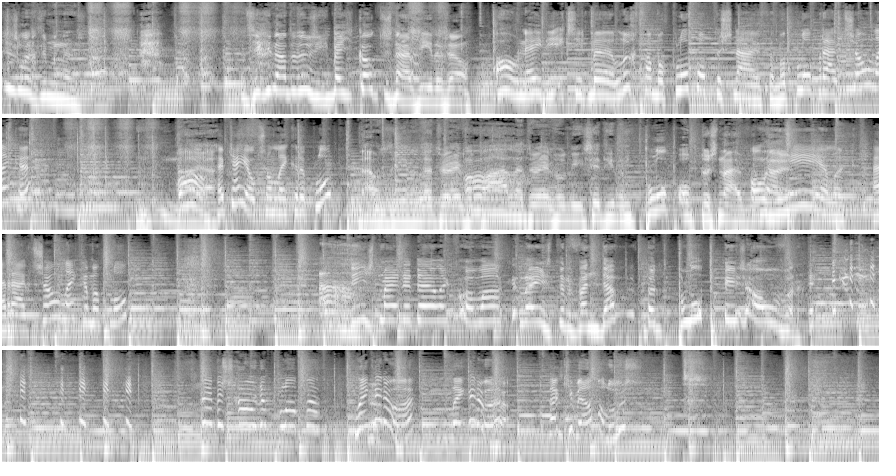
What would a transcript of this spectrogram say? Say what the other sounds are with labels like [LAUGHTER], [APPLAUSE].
Bloemetjeslucht in mijn neus. Wat zit je nou te doen? Zit je een beetje kook te snuiven hier of zo? Oh nee, die, ik zit mijn lucht van mijn plop op te snuiven. Mijn plop ruikt zo lekker. Nou oh, ja. heb jij ook zo'n lekkere plop? Dames en heren, let u even op Oh. haar. Let u even op. Die zit hier een plop op te snuiven. Oh, Nou, heerlijk. Hij ruikt zo lekker, mijn plop. Ah. Dienstmededeling voor Walkenmeester Van Dam. Het plop is over. We hebben schone ploppen. Lekker hoor. Dankjewel, Marloes.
